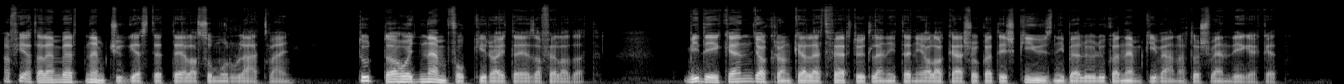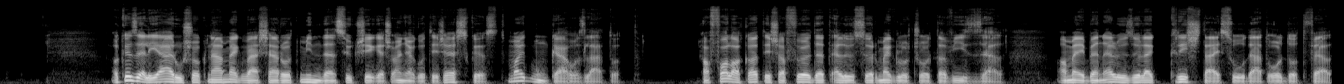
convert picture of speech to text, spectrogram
A fiatalembert nem csüggesztette el a szomorú látvány. Tudta, hogy nem fog ki rajta ez a feladat. Vidéken gyakran kellett fertőtleníteni a lakásokat és kiűzni belőlük a nem kívánatos vendégeket. A közeli árusoknál megvásárolt minden szükséges anyagot és eszközt, majd munkához látott. A falakat és a földet először meglocsolta vízzel, amelyben előzőleg kristályszódát oldott fel.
